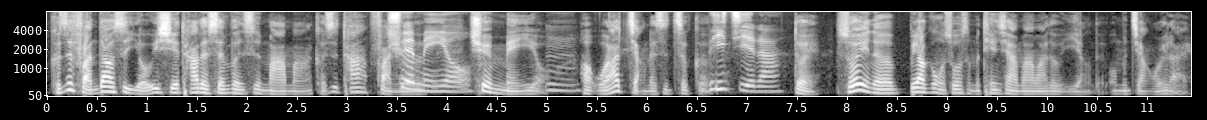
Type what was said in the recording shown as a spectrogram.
可是反倒是有一些他的身份是妈妈，可是他反而却没有，却没有。嗯，好，我要讲的是这个，理解啦。对，所以呢，不要跟我说什么天下妈妈都一样的。我们讲回来，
